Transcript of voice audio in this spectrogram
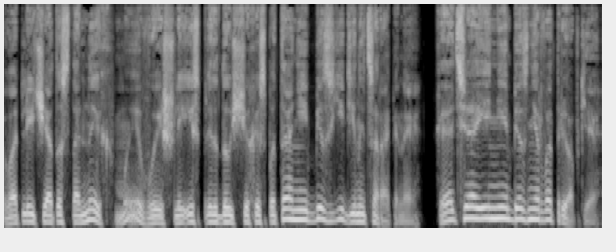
В отличие от остальных, мы вышли из предыдущих испытаний без единой царапины. Хотя и не без нервотрепки.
